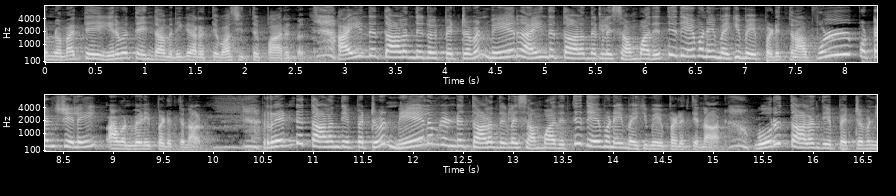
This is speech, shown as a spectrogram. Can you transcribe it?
ஒன்று மத்திய இருபத்தைந்தாம் அதிகாரத்தை வாசித்து பாருங்கள். ஐந்து தாளந்துகள் பெற்றவன் வேறு ஐந்து தாளந்துகளை சம்பாதித்து தேவனை மகிமைப்படுத்தினான். ஃபுல் பொட்டன்ஷியலை அவன் வெளிப்படுத்தினான். ரெண்டு தாளந்தை பெற்றவன் மேலும் ரெண்டு தாளந்துகளை சம்பாதித்து தேவனை மகிமைப்படுத்தினான். ஒரு தாளந்தை பெற்றவன்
